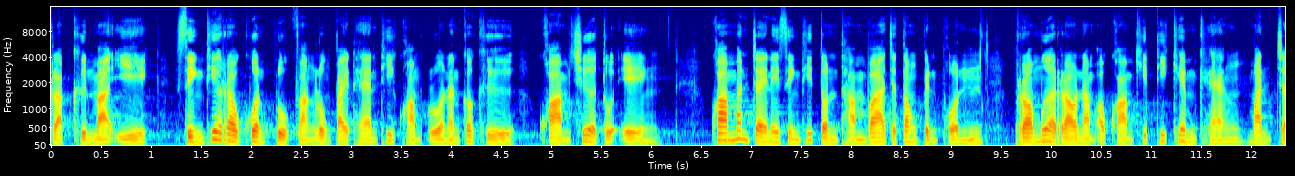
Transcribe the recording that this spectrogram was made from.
กลับคืนมาอีก สิ่งที่เราควรปลูกฝังลงไปแทนที่ความกลัวนั้นก็คือ ความเชื่อตัวเอง ความมั่นใจในสิ่งที่ตนทำว่าจะต้องเป็นผล เพราะเมื่อเรานำเอาความคิดที่เข้มแข็ง มั่นใจ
